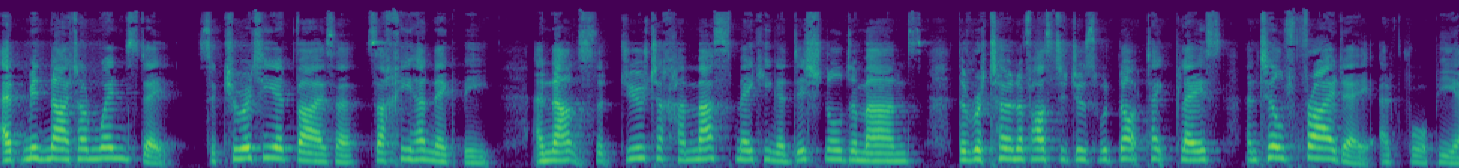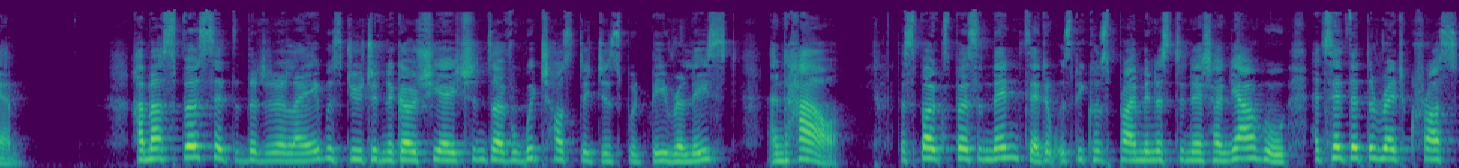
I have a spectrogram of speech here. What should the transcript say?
At midnight on Wednesday, Security advisor Tzachi Hanegbi announced that due to Hamas making additional demands, the return of hostages would not take place until Friday at 4 p.m. Hamas first said that the delay was due to negotiations over which hostages would be released and how. The spokesperson then said it was because Prime Minister Netanyahu had said that the Red Cross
